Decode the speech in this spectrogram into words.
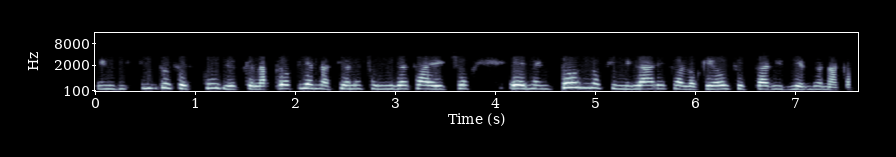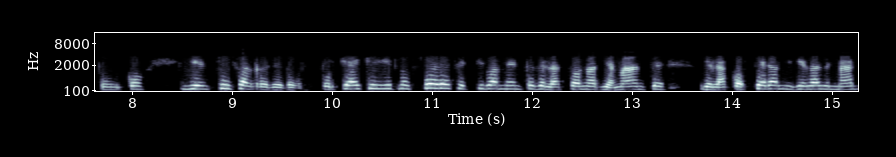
en distintos estudios que la propia Naciones Unidas ha hecho en entornos similares a lo que hoy se está viviendo en Acapulco y en sus alrededores, porque hay que irnos fuera efectivamente de la zona diamante, de la costera Miguel Alemán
